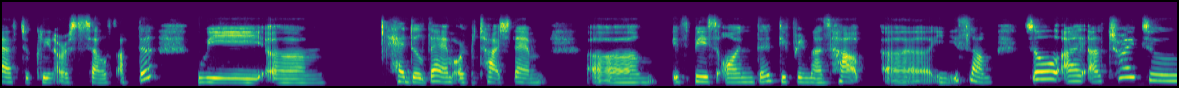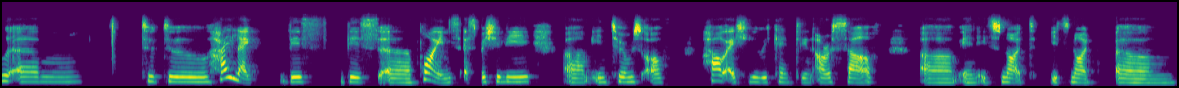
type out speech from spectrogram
have to clean ourselves after we um handle them or touch them. Um it's based on the different mazhab uh in islam. So i i'll try to um to to highlight these these uh, points, especially um, in terms of how actually we can clean ourselves, um, and it's not it's not um,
